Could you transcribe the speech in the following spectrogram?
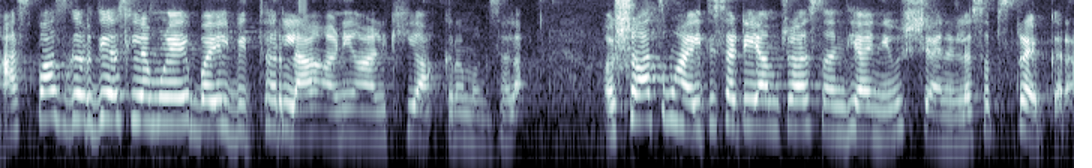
आसपास गर्दी असल्यामुळे बैल बिथरला आणि आणखी आक्रमक झाला. अशाच माहितीसाठी आमच्या संध्या न्यूज चॅनलला सबस्क्राईब करा.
